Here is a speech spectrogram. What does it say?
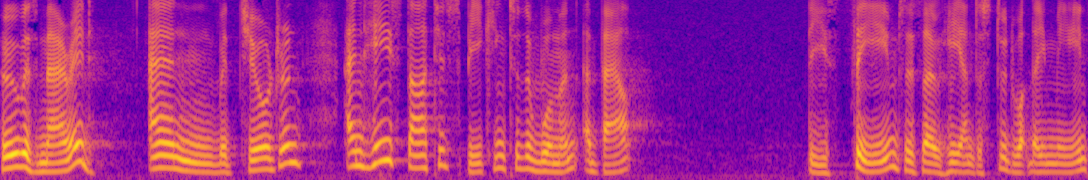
who was married and with children, and he started speaking to the woman about these themes as though he understood what they mean,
